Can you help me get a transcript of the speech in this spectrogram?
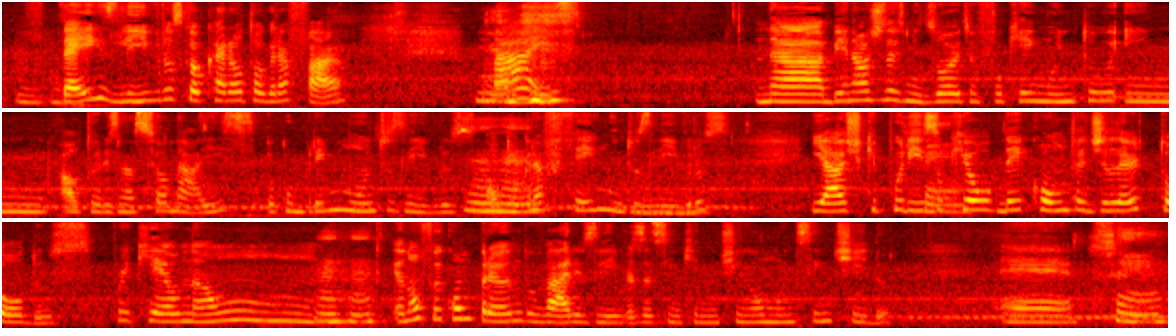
10 livros que eu quero autografar. Mas. Na Bienal de 2018, eu foquei muito em autores nacionais. Eu comprei muitos livros, Uhum. autografei muitos livros. E acho que por isso Sim. que eu dei conta de ler todos. Porque eu não. Uhum. Eu não fui comprando vários livros, assim, que não tinham muito sentido. Sim.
